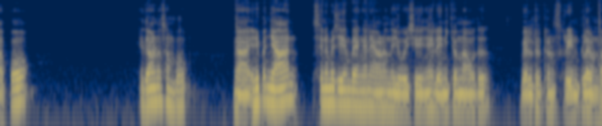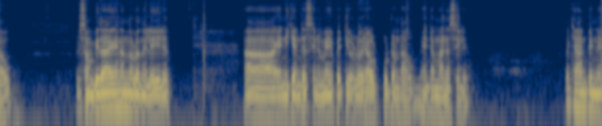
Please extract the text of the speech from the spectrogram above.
അപ്പോൾ ഇതാണ് സംഭവം. ഇനിയിപ്പോൾ ഞാൻ സിനിമ ചെയ്യുമ്പോൾ എങ്ങനെയാണെന്ന് ചോദിച്ചു കഴിഞ്ഞാൽ എനിക്കൊന്നാമത് വെൽ റിട്ടേൺ സ്ക്രീൻ പ്ലേ ഉണ്ടാവും. ഒരു സംവിധായകൻ എന്നുള്ള നിലയിൽ എനിക്ക് എന്റെ സിനിമയെ പറ്റിയുള്ള ഒരു ഔട്ട്പുട്ട് ഉണ്ടാവും എന്റെ മനസ്സിൽ അപ്പോൾ ഞാൻ പിന്നെ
